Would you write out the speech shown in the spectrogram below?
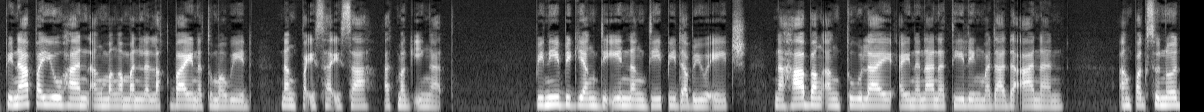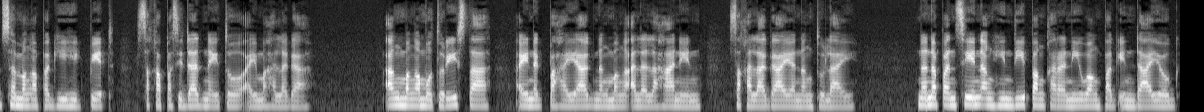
Pinapayuhan ang mga manlalakbay na tumawid ng paisa-isa at mag-ingat. Binibigyang diin ng DPWH na habang ang tulay ay nananatiling madadaanan, ang pagsunod sa mga paghihigpit sa kapasidad na ito ay mahalaga. Ang mga motorista ay nagpahayag ng mga alalahanin sa kalagayan ng tulay, na napansin ang hindi pangkaraniwang pag-indayog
